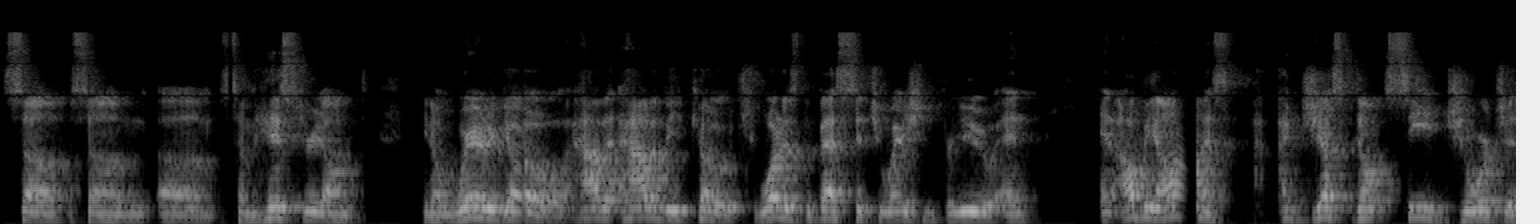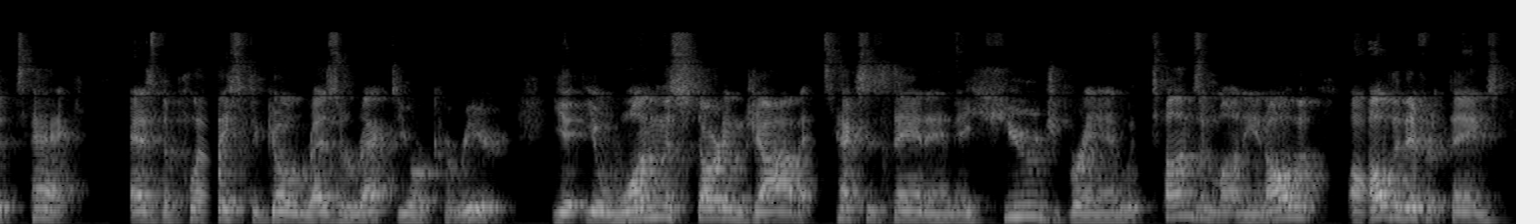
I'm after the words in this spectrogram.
some some um, some history on, you know, where to go, how to how to be coach, what is the best situation for you, and and I'll be honest, I just don't see Georgia Tech as the place to go resurrect your career. You, you won the starting job at Texas A&M, a huge brand with tons of money and all the all the different things.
